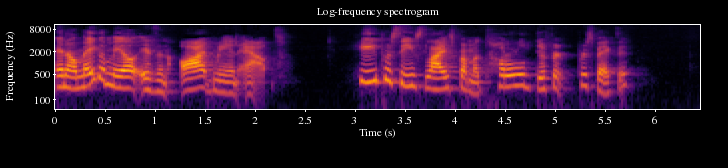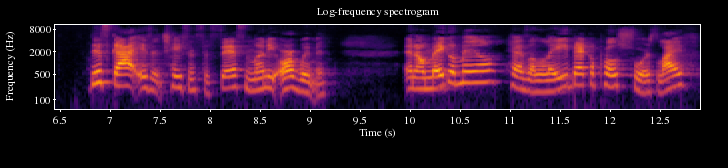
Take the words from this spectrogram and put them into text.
An omega male is an odd man out. He perceives life from a total different perspective. This guy isn't chasing success, money, or women. An omega male has a laid back approach towards life.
